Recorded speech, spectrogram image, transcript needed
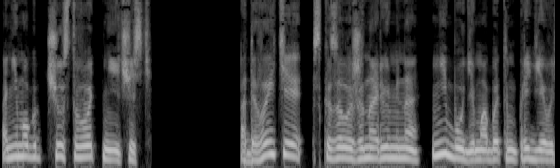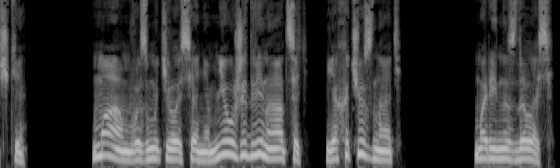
они могут чувствовать нечисть. «А давайте, — сказала жена Рюмина, — не будем об этом при девочке». «Мам», — возмутилась Аня, — «мне уже двенадцать, я хочу знать». Марина сдалась.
